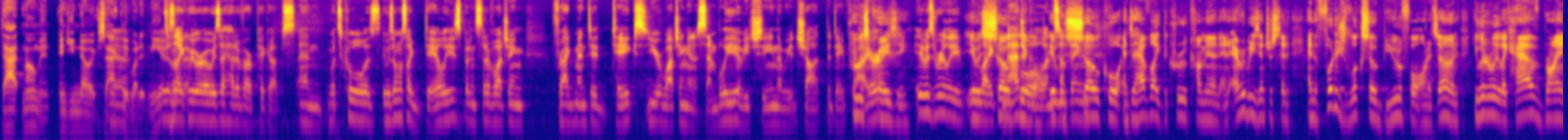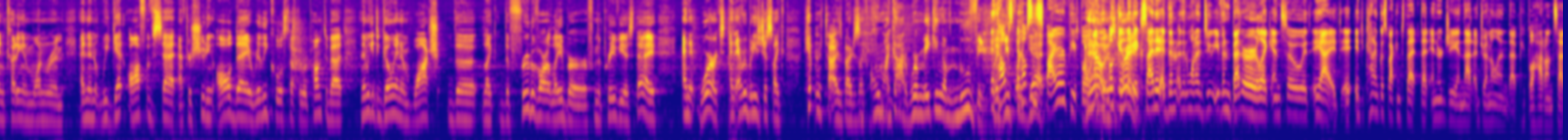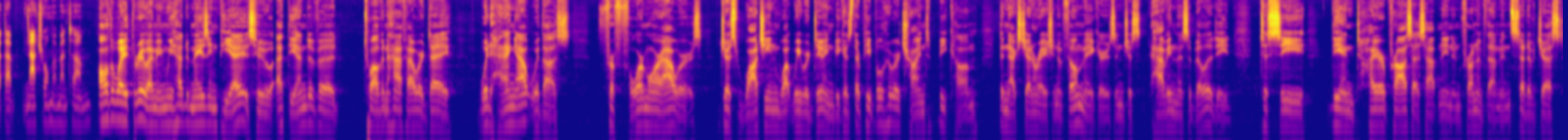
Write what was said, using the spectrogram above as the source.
that moment and you know exactly Yeah. what it needs It was like we were always ahead of our pickups. And what's cool is it was almost like dailies, but instead of watching fragmented takes. You're watching an assembly of each scene that we had shot the day prior. It was crazy. It was really it was like so magical cool. and it something was so cool, and to have like the crew come in and everybody's interested, and the footage looks so beautiful on its own. You literally like have Brian cutting in one room, and then we get off of set after shooting all day, really cool stuff that we're pumped about, and then we get to go in and watch the like the fruit of our labor from the previous day, and it works, and everybody's just like hypnotized by it, just like, oh my god, we're making a movie. It like, helps. you It helps inspire people, I know, and people it's get like excited, and then and then want to do even better. Like, and so it, yeah, it, it, it kind of goes back into that that energy and that adrenaline that people had on set, that natural momentum. all the way through. I mean, we had amazing PAs who, at the end of a 12 and a half hour day, would hang out with us for four more hours just watching what we were doing because they're people who are trying to become the next generation of filmmakers and just having this ability to see the entire process happening in front of them instead of just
